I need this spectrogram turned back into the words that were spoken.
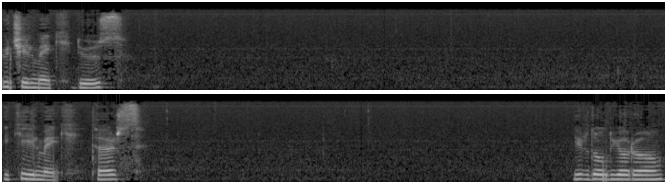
Üç ilmek düz. iki ilmek ters bir doluyorum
